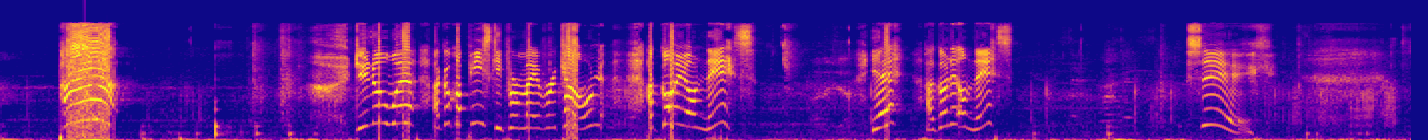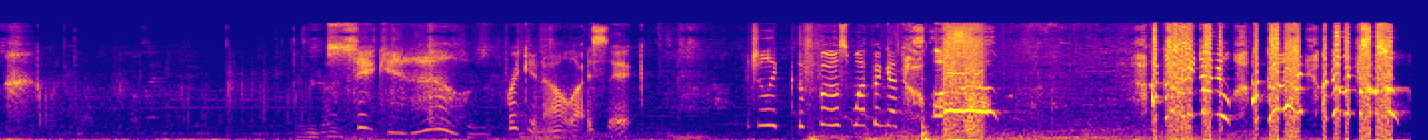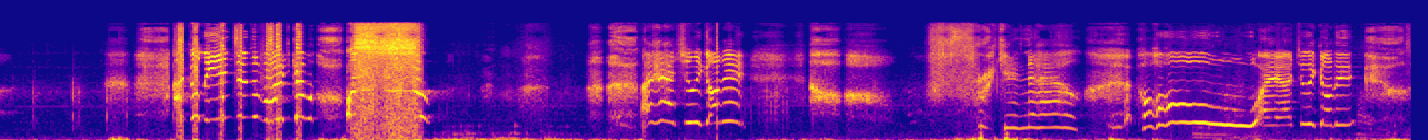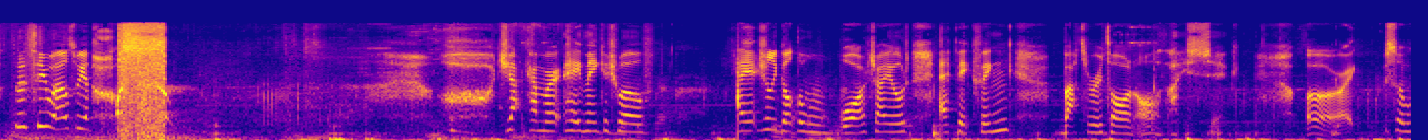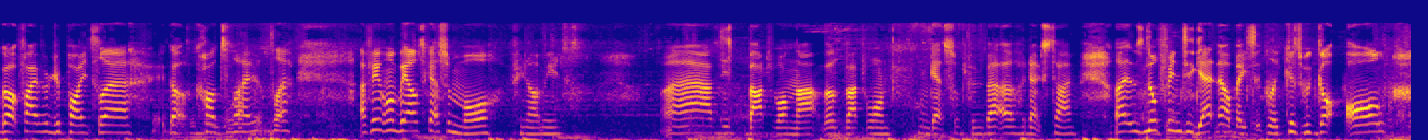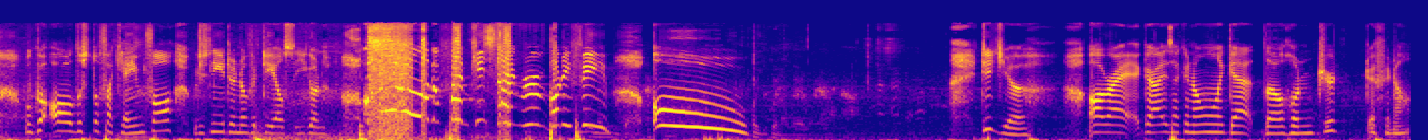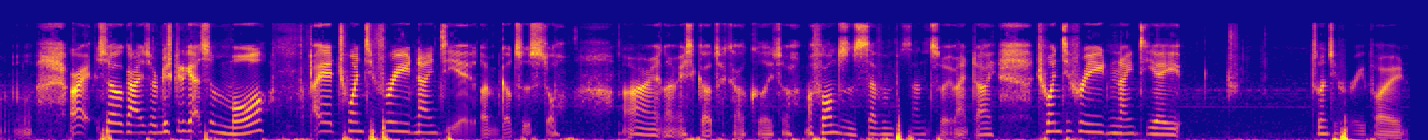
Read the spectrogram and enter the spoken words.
Do you know where I got my Peacekeeper on my other account? I got it on this! Yeah, I got it on this! Sick! Sick in hell. Freaking hell, that is sick. Actually, the first weapon gets. Oh! I got it, Daniel! I got it! I got the camo! I got the into the void camo! Oh! I actually got it! Freaking hell! Oh! I actually got it! Let's see what else we have. Oh! Jackhammer Haymaker 12. I actually got the War Child epic thing. Battery Torn. Oh, that is sick. Alright, so we got 500 points there. We got CODs there. I think we'll be able to get some more, if you know what I mean. Ah, this bad one, that, that bad one. And get something better next time. Like, there's nothing to get now, basically, because we got all, we've got all the stuff I came for. We just need another DLC gun. Oh, got Frankenstein room body theme. Oh. Did you? Alright, guys, I can only get the 100, if you know. Alright, so, guys, I'm just to get some more. Uh, I had 23.98. Let me go to the store. Alright, let me just go to calculator. My phone's on 7%, so it might die. 23.98. 23.98.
